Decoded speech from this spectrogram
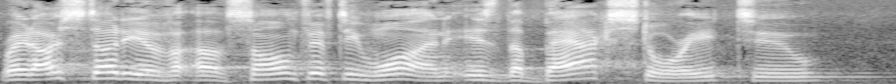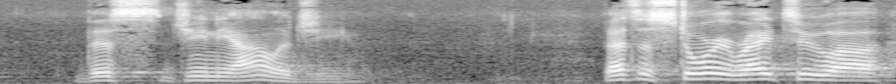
Right, our study of, of Psalm 51 is the backstory to this genealogy. That's a story right to uh,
